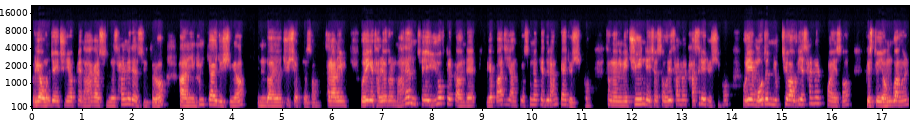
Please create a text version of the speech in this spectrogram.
우리가 온전히 주님 옆에 나아갈 수 있는 삶이 될 수 있도록 하나님 함께하여 주시며 인도하여 주시옵소서. 하나님 우리에게 달려드는 많은 죄의 유혹들 가운데 우리가 빠지지 않고 성령께 늘 함께해 주시고 성령님이 주인 되셔서 우리 삶을 다스려 주시고 우리의 모든 육체와 우리의 삶을 통하여서 그리스도의 영광을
